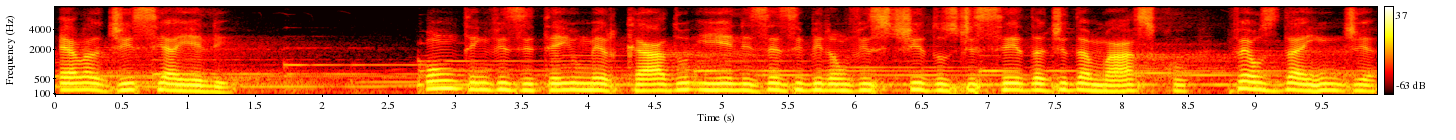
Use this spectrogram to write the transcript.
ela disse a ele. Ontem visitei o mercado e eles exibiram vestidos de seda de Damasco, véus da Índia,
